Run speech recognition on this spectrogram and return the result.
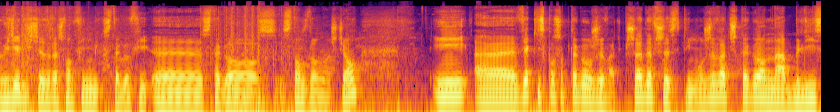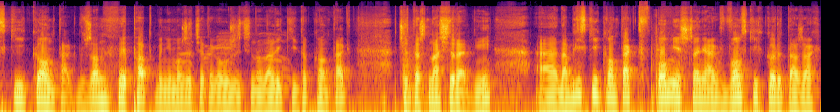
Widzieliście zresztą filmik z tego, e, z, tego z tą zdolnością. I e, w jaki sposób tego używać? Przede wszystkim używać tego na bliski kontakt. W żadnym wypadku nie możecie tego użyć na daleki do kontakt, czy też na średni. E, na bliski kontakt w pomieszczeniach, w wąskich korytarzach,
